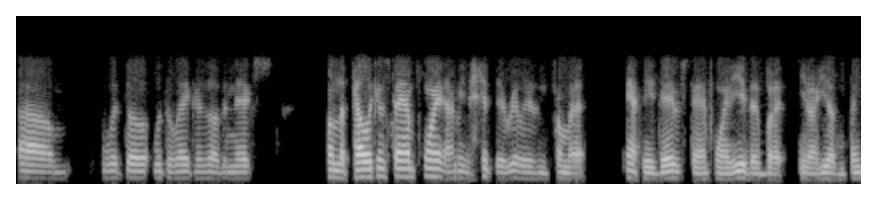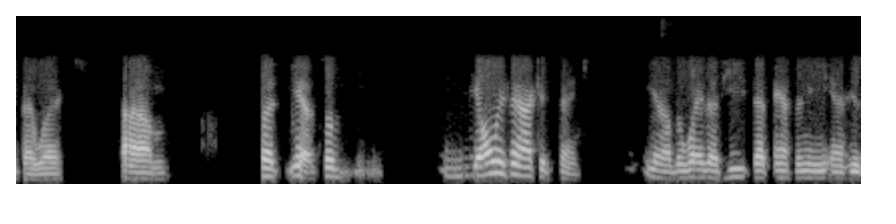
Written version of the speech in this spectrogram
um, with the with the Lakers or the Knicks. From the Pelican standpoint, I mean, there really isn't from a Anthony Davis standpoint either. But you know, he doesn't think that way. Um, but yeah, so the only thing I could think, you know, the way that he that Anthony and his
